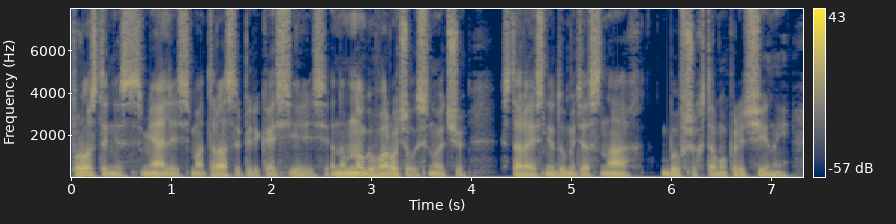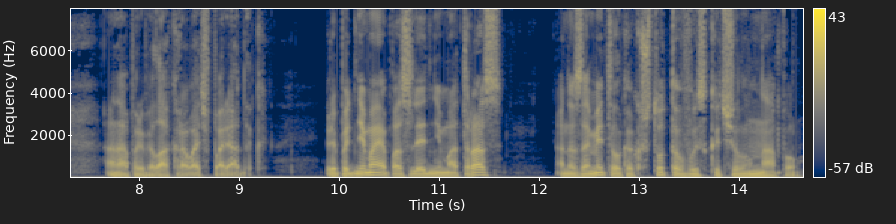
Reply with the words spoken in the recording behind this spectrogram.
Просто не смялись, матрасы перекосились. Она много ворочалась ночью, стараясь не думать о снах, бывших тому причиной. Она привела кровать в порядок. Приподнимая последний матрас, она заметила, как что-то выскочило на пол.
